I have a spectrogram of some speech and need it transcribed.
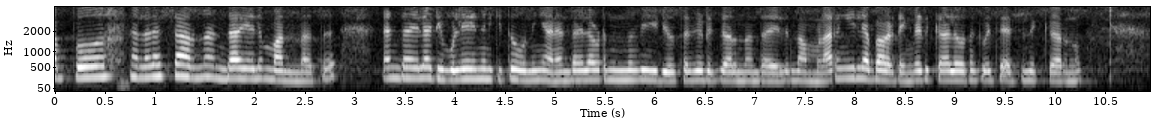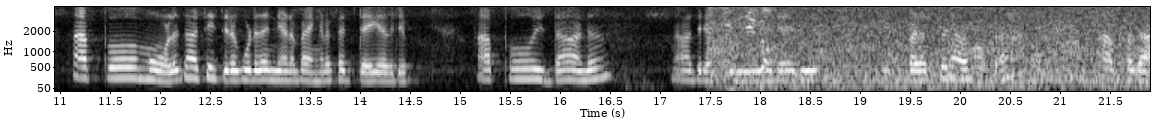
അപ്പോൾ നല്ല രസമായിരുന്നു എന്തായാലും വന്നത് എന്തായാലും അടിപൊളിയായെന്ന് എനിക്ക് തോന്നി. ഞാൻ എന്തായാലും അവിടെ നിന്ന് വീഡിയോസൊക്കെ എടുക്കാറുണ്ട്. എന്തായാലും നമ്മളിറങ്ങിയില്ല അപ്പോൾ അവരുടെയെങ്കിലും എടുക്കാമല്ലോ എന്നൊക്കെ വിചാരിച്ച് നിൽക്കാറുണ്ട് അപ്പോൾ മോൾ ഇതാ ചേച്ചിയുടെ കൂടെ തന്നെയാണ്. ഭയങ്കര സെറ്റായി അവർ അപ്പോൾ ഇതാണ് ആതിരപ്പള്ളിയുടെ ഒരു ഇപ്പോഴത്തെ ഒരു അവസ്ഥ. അപ്പോൾ ഇതാ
